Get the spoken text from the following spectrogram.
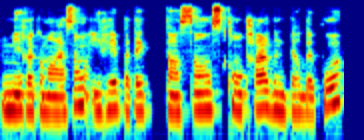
mes recommandations iraient peut-être dans le sens contraire d'une perte de poids,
